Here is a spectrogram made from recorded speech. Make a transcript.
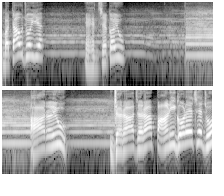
બતાવ જોઈએ. હેન્સે કહ્યું આ રહ્યું. જરા જરા પાણી ગળે છે જો.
